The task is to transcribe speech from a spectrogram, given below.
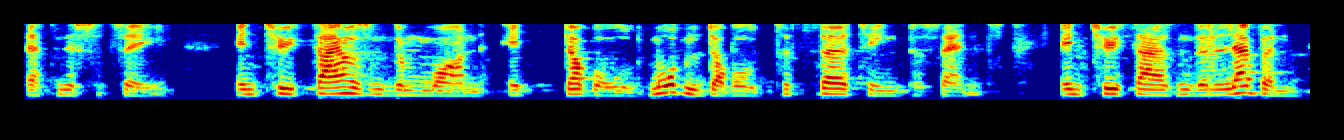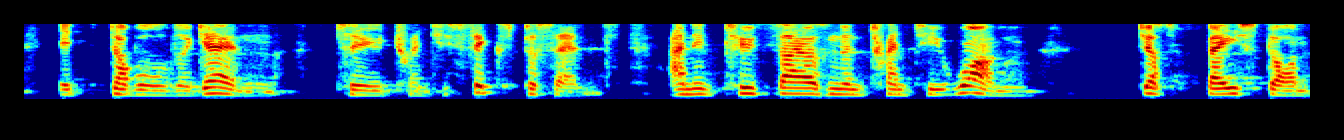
ethnicity. In 2001, it doubled, more than doubled to 13%. In 2011, it doubled again to 26%. And in 2021, just based on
